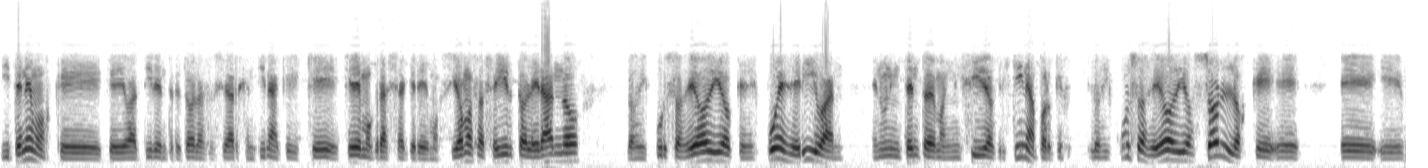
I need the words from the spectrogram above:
y tenemos que, que, debatir entre toda la sociedad argentina qué, qué, qué democracia queremos. Si vamos a seguir tolerando los discursos de odio que después derivan en un intento de magnicidio a Cristina, porque los discursos de odio son los que eh, eh, eh,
